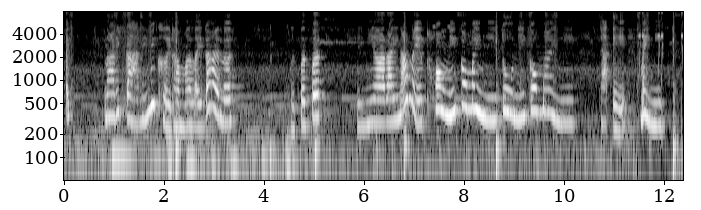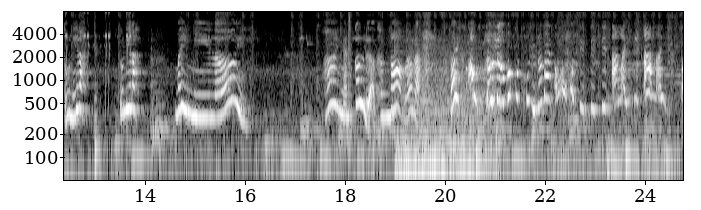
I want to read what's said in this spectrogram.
ไอนาฬิกานี้ไม่เคยทำอะไรได้เลย ปิดเปิดเปิดไม่มีอะไรนะในห้องนี้ก็ไม่มีตู้นี้ก็ไม่มีจ้าเอ๋ไม่มีตู้นี้ล่ะตู้นี้ล่ะ ไม่มีเลยฮ้ยงั้นก็เหลือข้างนอกแล้วล่ะเฮ้ยเอาเราลืมว่าคุณครูอยู่หน้าบ้านเอาเอาเอาติดติดติดอะไรติดอะไร ไป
